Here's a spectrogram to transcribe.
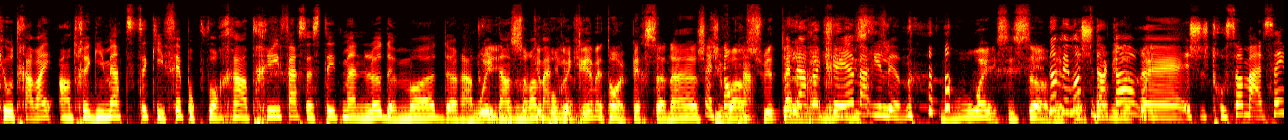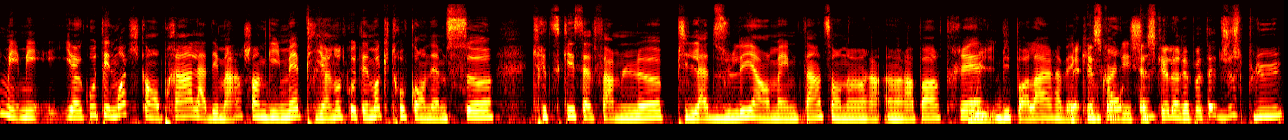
qu'au travail entre guillemets artistique qui est fait pour pouvoir rentrer, faire ce statement-là de mode, de rentrer oui, dans mais une robe pour recréer, mettons, un personnage Ouais, qui va comprends. ensuite. Ben, euh, la l'histoire. Marilyn. oui, c'est ça. Non, mais, moi, pour je suis d'accord. ouais. euh, je, trouve ça malsain, mais mais il y a un côté de moi qui comprend la démarche entre guillemets, puis il y a un autre côté de moi qui trouve qu'on aime ça, critiquer cette femme-là, puis l'aduler en même temps. Tu sais, on a un, ra- un rapport très Oui. bipolaire avec Kim est-ce qu'elle aurait peut-être juste plus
